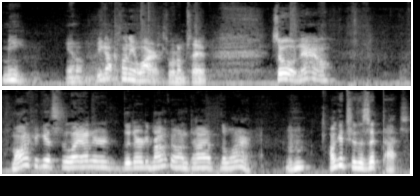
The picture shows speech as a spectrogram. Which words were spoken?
me, you know. You got plenty of wires. What I'm saying. So now, Monica gets to lay under the dirty Bronco and tie up the wire. Mm -hmm. I'll get you the zip ties.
